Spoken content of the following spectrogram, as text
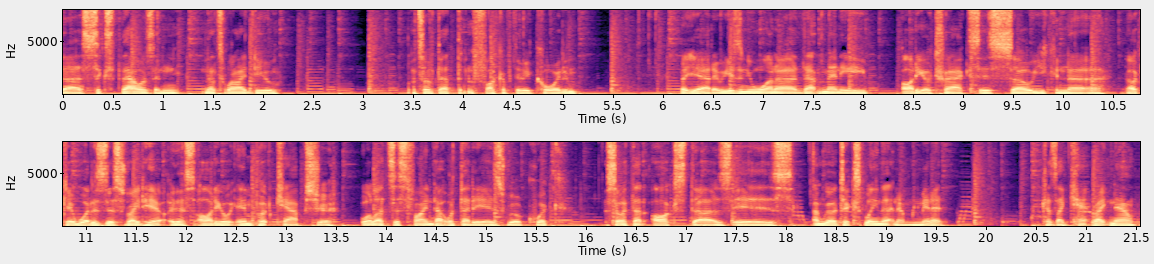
uh, 6000, that's what I do. Let's that didn't fuck up the recording. But yeah, the reason you want uh, that many audio tracks is so you can, uh... Okay, what is this right here? This audio input capture. Well, let's just find out what that is real quick. So what that aux does is... I'm going to explain that in a minute. Because I can't right now.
